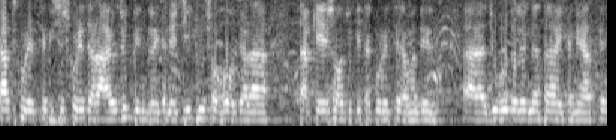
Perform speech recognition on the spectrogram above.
কাজ করেছে, বিশেষ করে যারা আয়োজক বিন্দু এখানে, টিটু সহ যারা তাকে সহযোগিতা করেছে, আমাদের যুব দলের নেতা এখানে আছেন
